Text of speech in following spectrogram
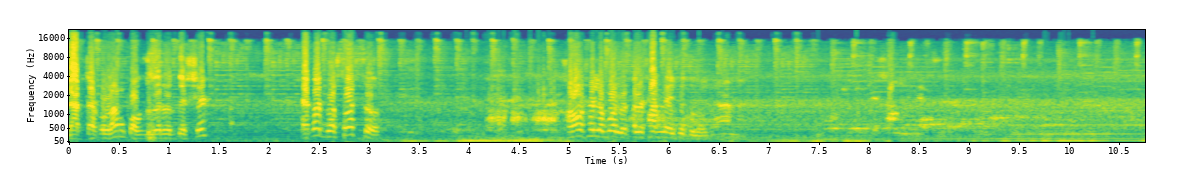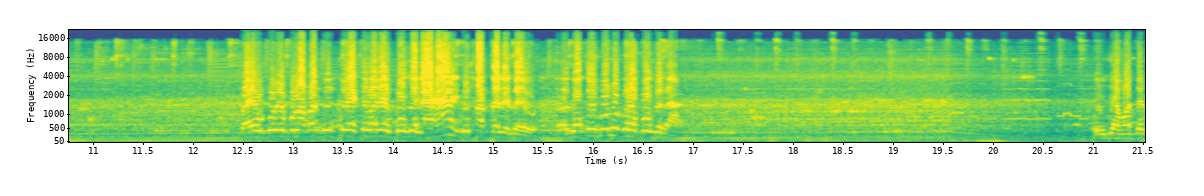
যাত্রা করলাম কক্সবাজার উদ্দেশ্যে। এখন বসতে পারছ? সমস্যা হলে বলল তাহলে সামনে এসো তুমি। ভাই উপরে পোলাপান কিন্তু একেবারে বোঝে না হ্যাঁ? একটু সাবধানে যাও। যতই বলল ওরা বোঝে না। এই যে আমাদের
